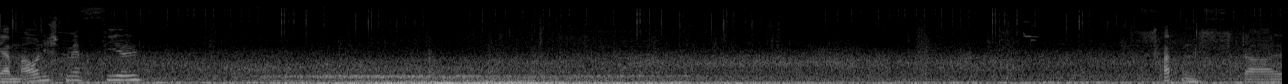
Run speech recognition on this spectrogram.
Die haben auch nicht mehr viel. Schattenstahlerz.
